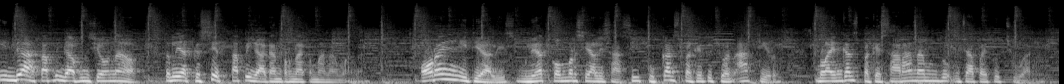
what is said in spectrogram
Indah tapi nggak fungsional, terlihat gesit tapi nggak akan pernah ke mana-mana. Orang yang idealis melihat komersialisasi bukan sebagai tujuan akhir, melainkan sebagai sarana untuk mencapai tujuan.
